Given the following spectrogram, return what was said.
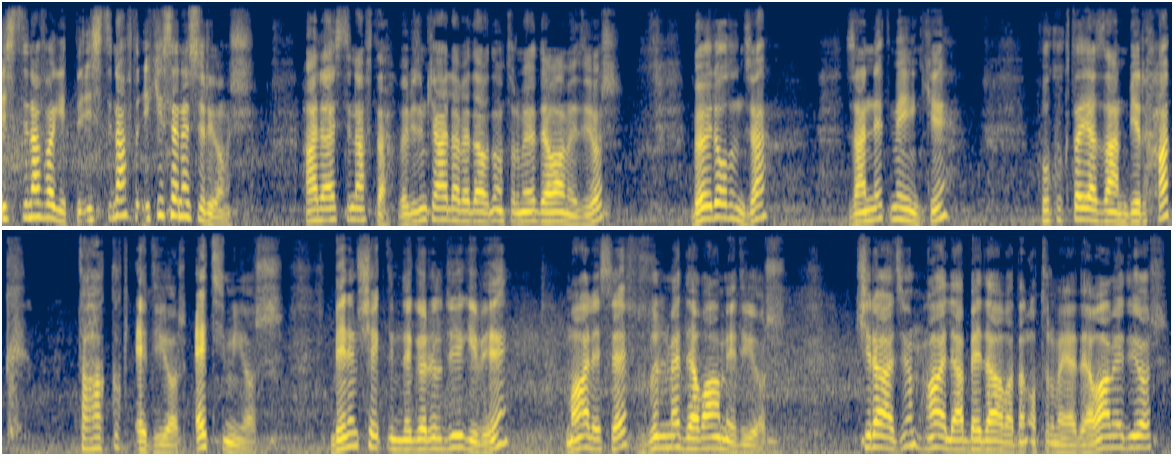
İstinafa gitti. İstinaf da iki sene sürüyormuş. Hala istinafta ve bizimki hala bedavadan oturmaya devam ediyor. Böyle olunca zannetmeyin ki hukukta yazan bir hak tahakkuk ediyor, etmiyor. Benim şeklimde görüldüğü gibi maalesef zulme devam ediyor. Kiracım hala bedavadan oturmaya devam ediyor.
